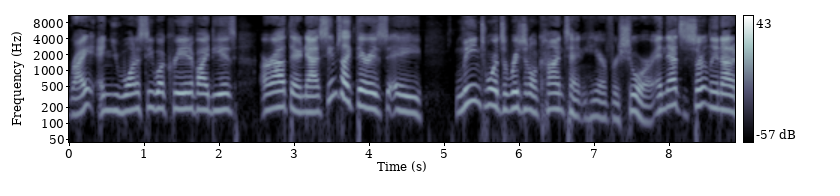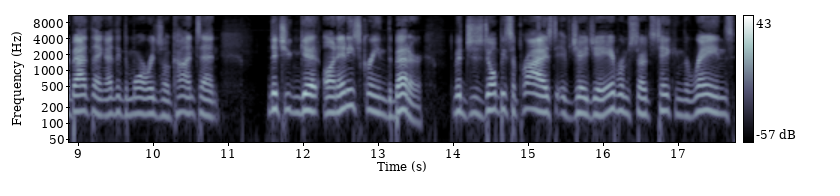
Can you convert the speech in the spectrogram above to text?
right? And you want to see what creative ideas are out there. Now, it seems like there is a lean towards original content here for sure. And that's certainly not a bad thing. I think the more original content that you can get on any screen, the better. But just don't be surprised if J.J. Abrams starts taking the reins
